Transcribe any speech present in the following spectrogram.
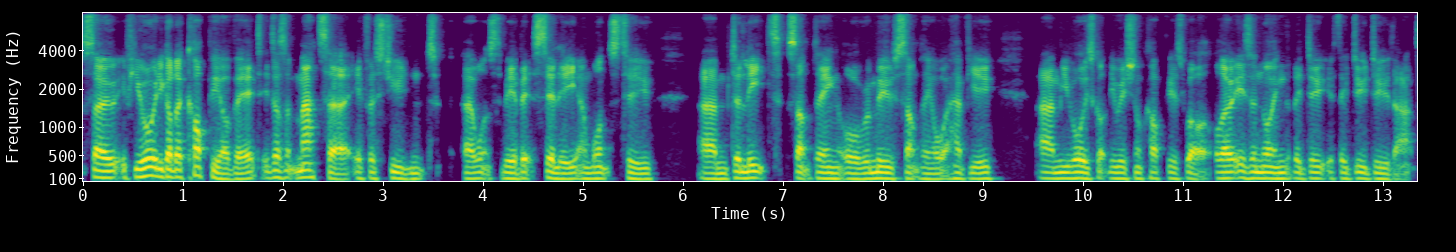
so if you already got a copy of it it doesn't matter if a student uh, wants to be a bit silly and wants to um, delete something or remove something or what have you um, you've always got the original copy as well. Although it is annoying that they do if they do do that.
